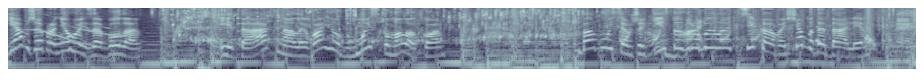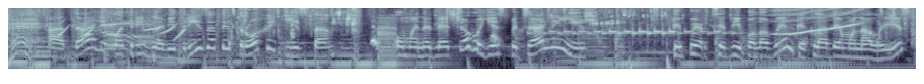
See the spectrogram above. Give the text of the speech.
Я вже про нього й забула. І так, наливаю в миску молоко. Бабуся вже тісто зробила. Цікаво, що буде далі. А далі потрібно відрізати трохи тіста. У мене для цього є спеціальний ніж. Тепер ці дві половинки кладемо на лист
